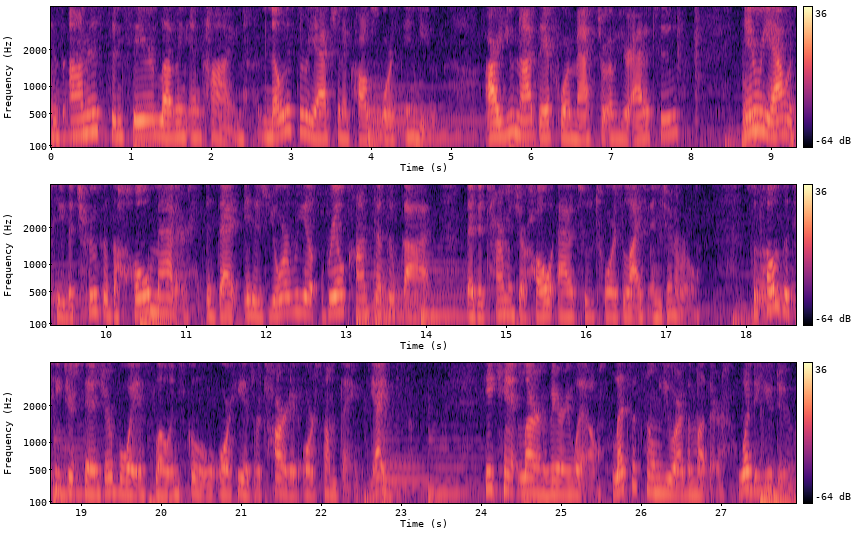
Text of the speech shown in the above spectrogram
is honest, sincere, loving, and kind. Notice the reaction it calls forth in you. Are you not therefore master of your attitude? In reality, the truth of the whole matter is that it is your real, real concept of God that determines your whole attitude towards life in general. Suppose a teacher says your boy is slow in school, or he is retarded, or something. Yikes. He can't learn very well. Let's assume you are the mother. What do you do?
